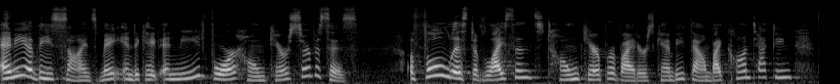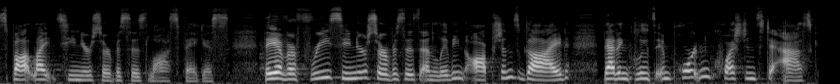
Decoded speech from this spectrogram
Any of these signs may indicate a need for home care services. A full list of licensed home care providers can be found by contacting Spotlight Senior Services Las Vegas. They have a free senior services and living options guide that includes important questions to ask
